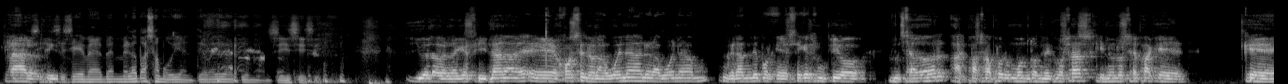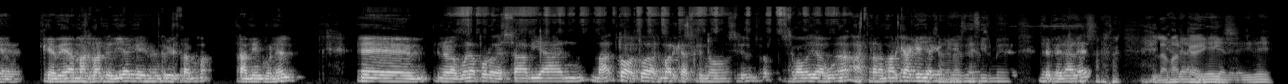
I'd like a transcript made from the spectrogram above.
Claro, sí, tío. sí, sí, me, me- lo he pasado muy bien, tío. Me he divertido un montón. Sí, sí, sí. Yo la verdad que sí. Nada, eh, José, enhorabuena, enhorabuena grande, porque sé que es un tío luchador, has pasado por un montón de cosas, y no lo sepa que, que, que vea más batería, que hay una entrevista también con él. Eh, enhorabuena por lo de Sabian, ma- to- todas las marcas que no, si- se me ha olvidado alguna, hasta la marca aquella que ¿Querías decirme? de pedales. La marca X.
